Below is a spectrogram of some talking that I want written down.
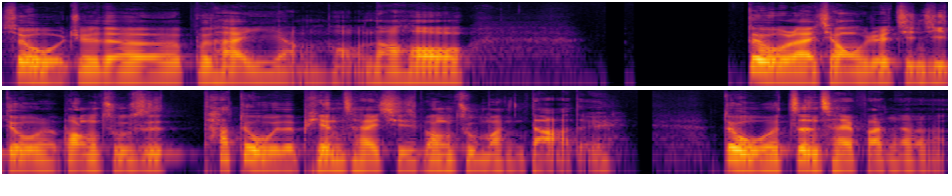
所以我觉得不太一样哈。然后。对我来讲，我觉得经济对我的帮助是，他对我的偏财其实帮助蛮大的。对我正财反而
